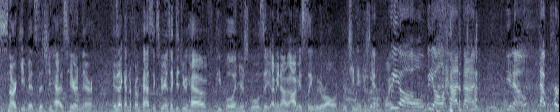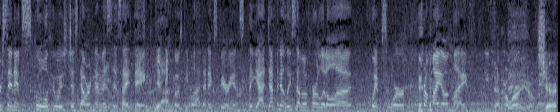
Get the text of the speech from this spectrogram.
snarky bits that she has here and there. Is that kind of from past experience? Like, did you have people in your schools? That, I mean, obviously, we were all were teenagers at yeah, one point. We all we all had that, you know, that person at school who was just our nemesis. I think. Yeah. I think most people had that experience. But yeah, definitely some of her little uh, quips were from my own life. Jen, how are you? Sure.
